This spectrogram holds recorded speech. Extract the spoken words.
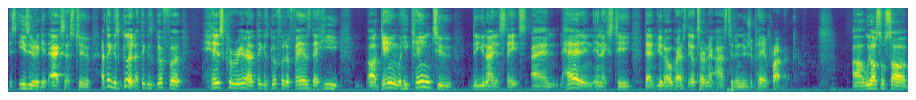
it's easier to get access to. I think it's good. I think it's good for his career. I think it's good for the fans that he uh, gained when he came to the United States and had in NXT that you know perhaps they'll turn their eyes to the New Japan product. Uh, we also saw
